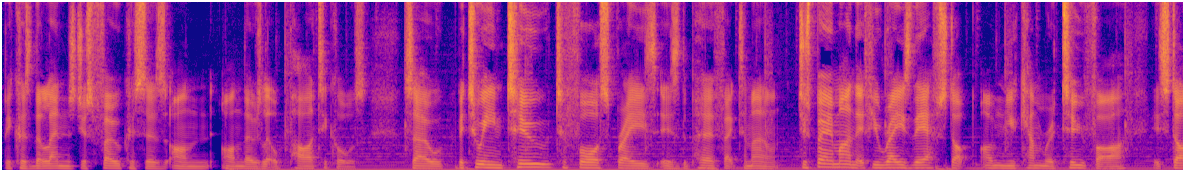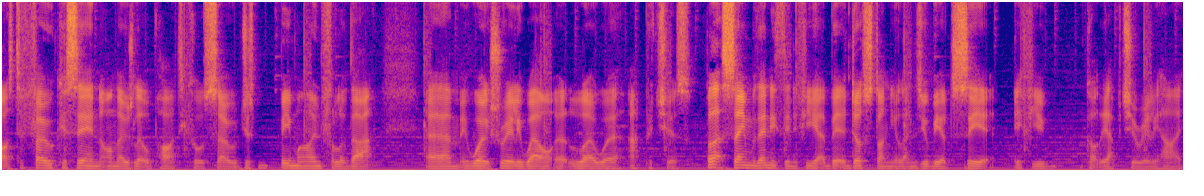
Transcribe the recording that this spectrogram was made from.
because the lens just focuses on, on those little particles. So between two to four sprays is the perfect amount. Just bear in mind that if you raise the f-stop on your camera too far, it starts to focus in on those little particles. So just be mindful of that. Um, it works really well at lower apertures. But that's the same with anything. If you get a bit of dust on your lens, you'll be able to see it if you got the aperture really high.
